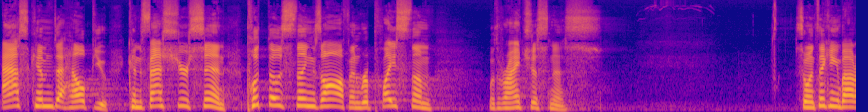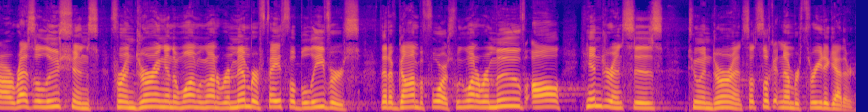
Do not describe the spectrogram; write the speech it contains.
Ask Him to help you. Confess your sin. Put those things off and replace them with righteousness. So, in thinking about our resolutions for enduring in the one, we want to remember faithful believers that have gone before us. We want to remove all hindrances to endurance. Let's look at number three together.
